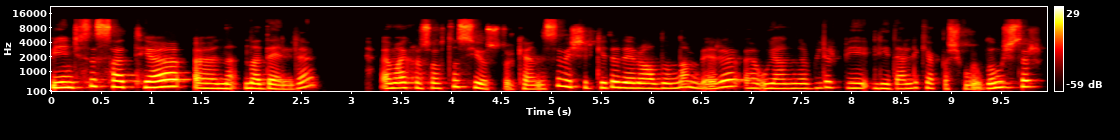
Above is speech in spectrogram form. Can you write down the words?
Birincisi Satya e, Nadella. E, Microsoft'un CEO'sudur kendisi ve şirkete devraldığından beri e, uyanılabilir bir liderlik yaklaşımı uygulamıştır.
